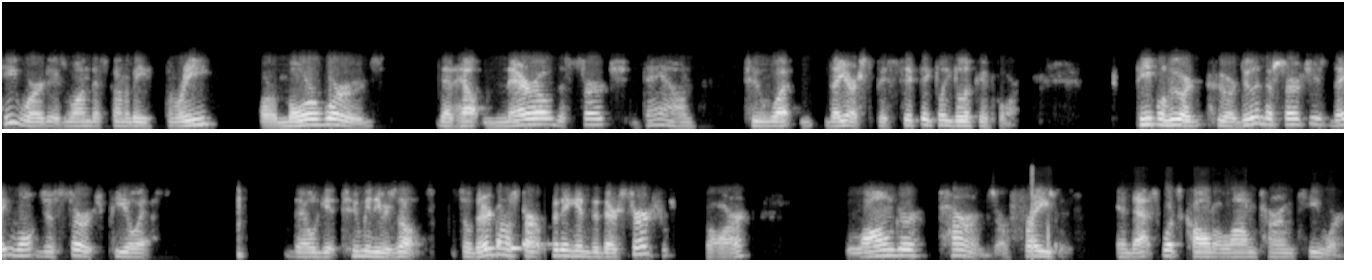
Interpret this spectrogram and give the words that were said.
keyword is one that's going to be three or more words that help narrow the search down to what they are specifically looking for. People who are who are doing the searches, they won't just search POS. They'll get too many results. So they're going to start putting into their search bar longer terms or phrases. And that's what's called a long-term keyword,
